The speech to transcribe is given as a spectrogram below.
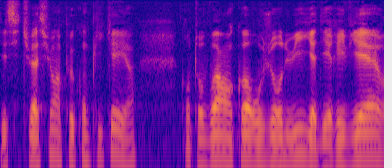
des situations un peu compliquées. Hein. Quand on voit encore aujourd'hui, il y a des rivières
